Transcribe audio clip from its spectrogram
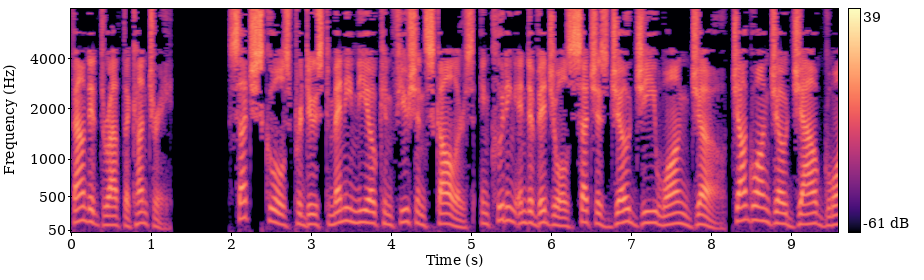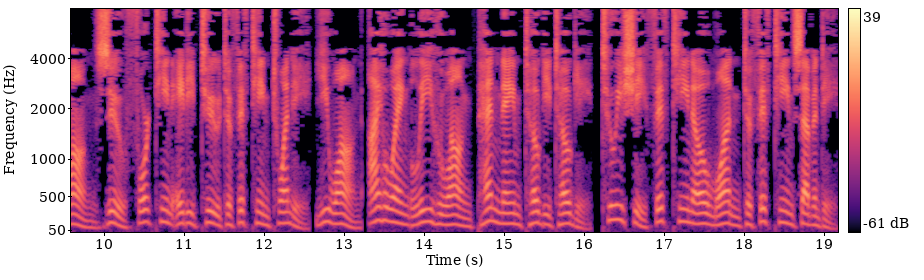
founded throughout the country. Such schools produced many Neo-Confucian scholars, including individuals such as Zhou Ji Wang Zhou, Jiaguangzhou Zhao Guang Zhu 1482–1520, Yi Wang, Ihuang Li Huang pen name Togi Togi, Tuishi 1501–1570,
